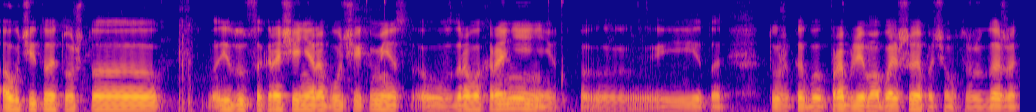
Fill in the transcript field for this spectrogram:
А учитывая то, что идут сокращения рабочих мест в здравоохранении, и это тоже как бы проблема большая, почему? Потому что даже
